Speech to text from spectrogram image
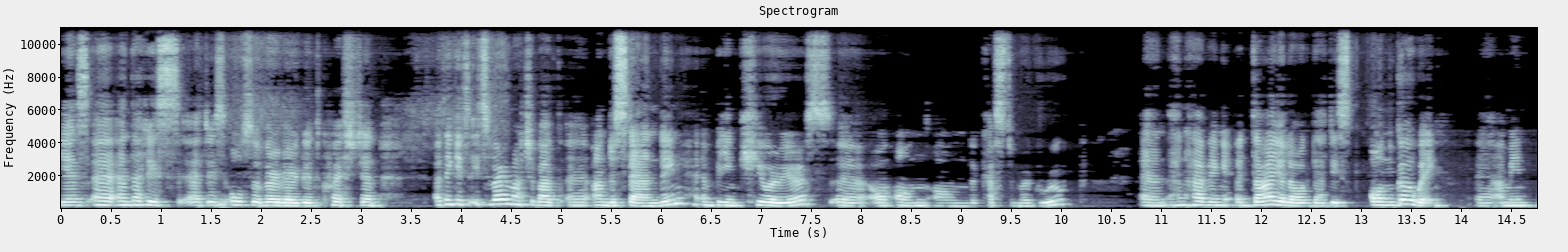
yes, uh, and that is that is also a very very good question. I think it's it's very much about uh, understanding and being curious uh, on, on on the customer group and and having a dialogue that is ongoing. Uh, I mean,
